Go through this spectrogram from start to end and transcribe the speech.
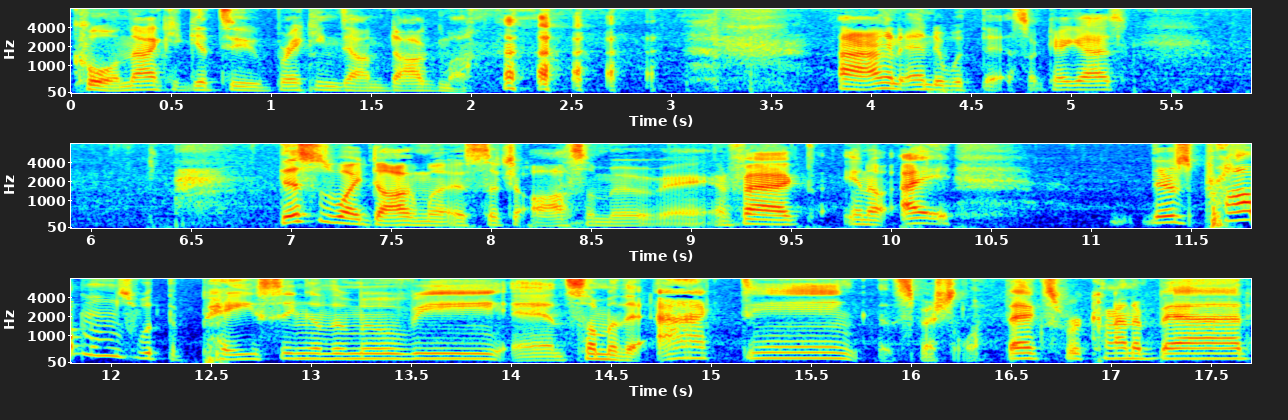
Cool. Now I can get to breaking down dogma. Right, I'm going to end it with this, okay, guys? This is why Dogma is such an awesome movie. In fact, you know, I there's problems with the pacing of the movie and some of the acting, special effects were kind of bad.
